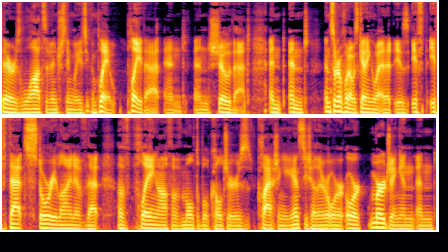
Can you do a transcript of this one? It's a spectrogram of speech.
there's lots of interesting ways you can play play that and and show that. And and and sort of what i was getting at is if if that storyline of that of playing off of multiple cultures clashing against each other or or merging and and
